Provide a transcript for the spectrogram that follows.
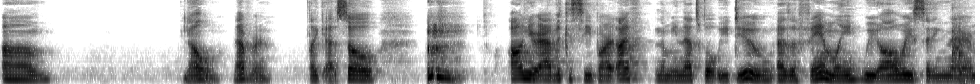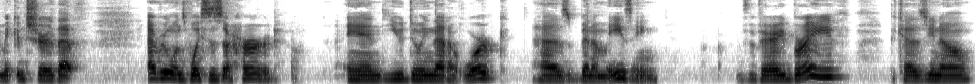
Um, no, never. Like uh, so, on your advocacy part, I, I mean that's what we do as a family. We always sitting there making sure that everyone's voices are heard, and you doing that at work has been amazing. Very brave because you know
